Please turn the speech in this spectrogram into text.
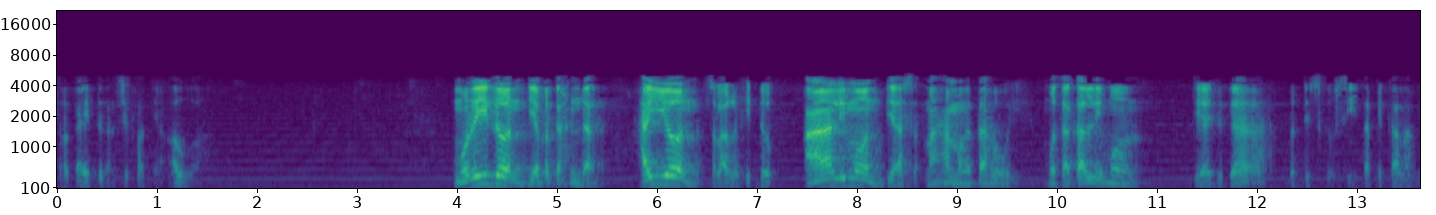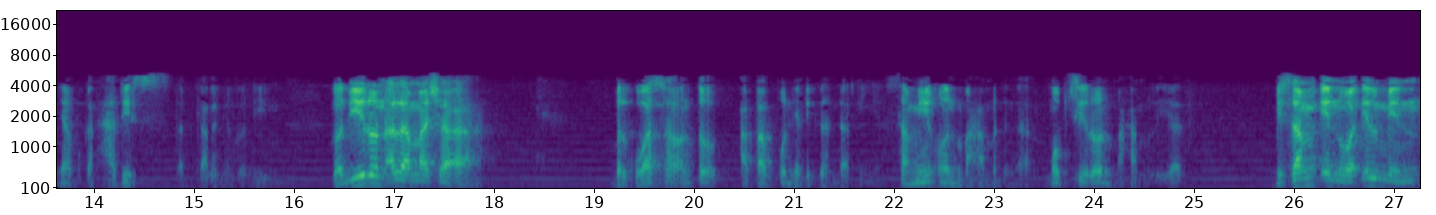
terkait dengan sifatnya Allah. Muridun, dia berkehendak. Hayyun, selalu hidup. Alimun, dia maha mengetahui. Mutakallimun, dia juga berdiskusi. Tapi kalamnya bukan hadis. Tapi kalamnya godim. Godirun ala masya'a. Berkuasa untuk apa pun yang dikehendakinya. Sami'un maha mendengar. Mubsirun maha melihat. Bisam'in wa ilmin.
